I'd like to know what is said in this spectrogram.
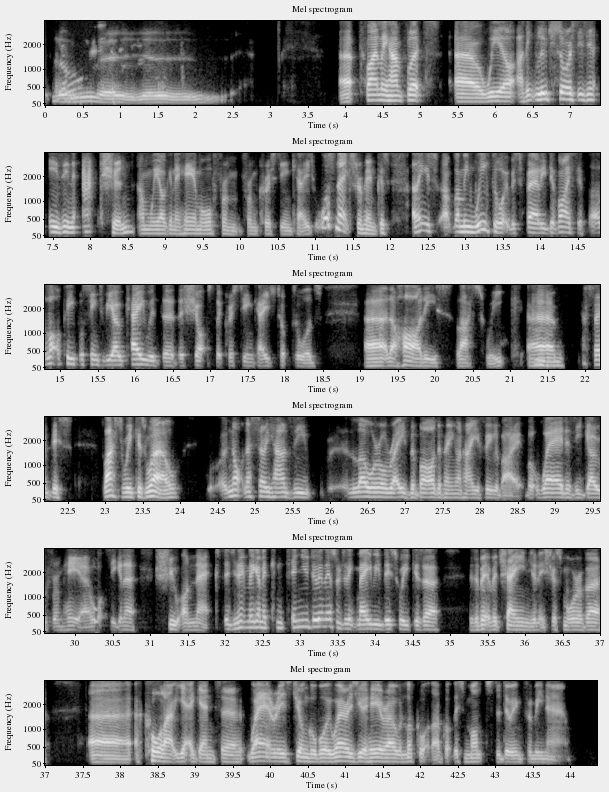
Uh, finally, Hamflets. Uh, we are. I think Luchasaurus is in is in action, and we are going to hear more from from Christian Cage. What's next from him? Because I think it's. I mean, we thought it was fairly divisive. A lot of people seem to be okay with the the shots that Christian Cage took towards uh, the Hardys last week. Um, I said this last week as well. Not necessarily how does he lower or raise the bar depending on how you feel about it, but where does he go from here? What's he going to shoot on next? Do you think they're going to continue doing this, or do you think maybe this week is a is a bit of a change and it's just more of a uh, a call out yet again to where is Jungle Boy? Where is your hero? And look what I've got this monster doing for me now.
